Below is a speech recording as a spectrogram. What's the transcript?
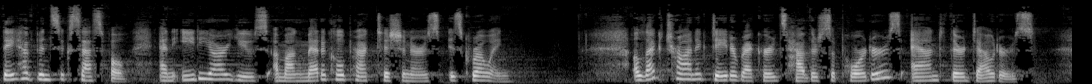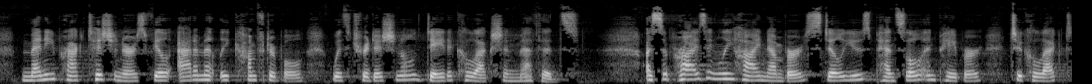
They have been successful, and EDR use among medical practitioners is growing. Electronic data records have their supporters and their doubters many practitioners feel adamantly comfortable with traditional data collection methods. A surprisingly high number still use pencil and paper to collect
